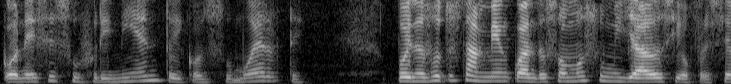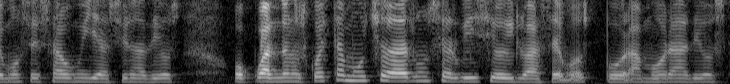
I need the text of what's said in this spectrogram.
con ese sufrimiento y con su muerte pues nosotros también cuando somos humillados y ofrecemos esa humillación a Dios, o cuando nos cuesta mucho dar un servicio y lo hacemos por amor a Dios,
